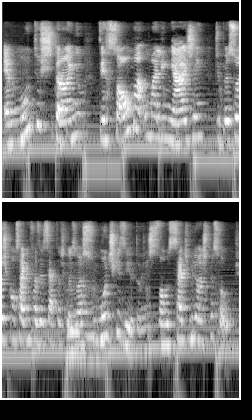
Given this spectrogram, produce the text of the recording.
é muito estranho ter só uma, uma linhagem de pessoas que conseguem fazer certas coisas. Eu acho muito esquisito. A gente somos 7 bilhões de pessoas.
